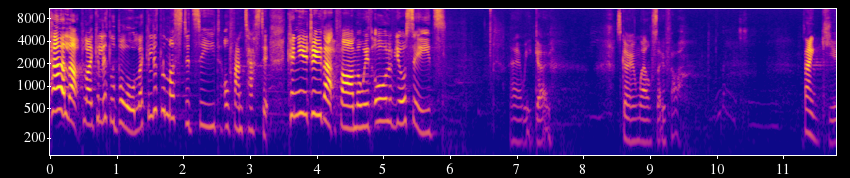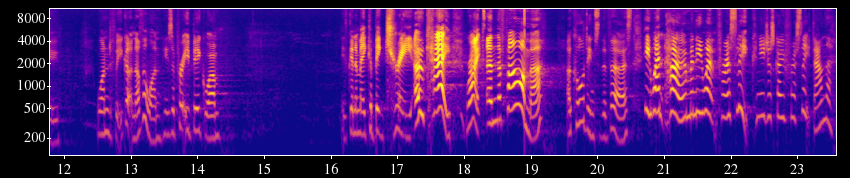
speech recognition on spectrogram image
Curl up like a little ball, like a little mustard seed. Oh, fantastic. Can you do that, farmer, with all of your seeds? There we go. It's going well so far. Thank you. Wonderful. You got another one. He's a pretty big one. He's going to make a big tree. Okay, right. And the farmer, according to the verse, he went home and he went for a sleep. Can you just go for a sleep down there?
